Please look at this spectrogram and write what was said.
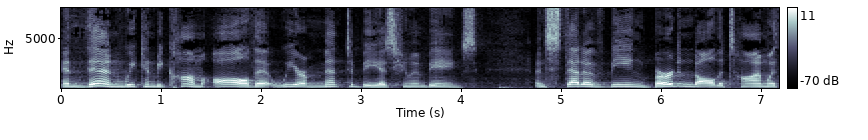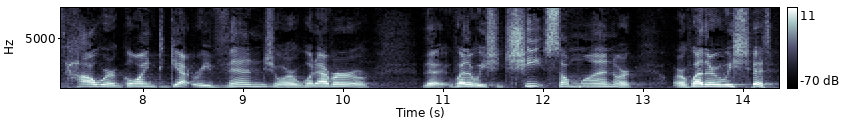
And then we can become all that we are meant to be as human beings. Instead of being burdened all the time with how we're going to get revenge or whatever, or the, whether we should cheat someone or, or whether we should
